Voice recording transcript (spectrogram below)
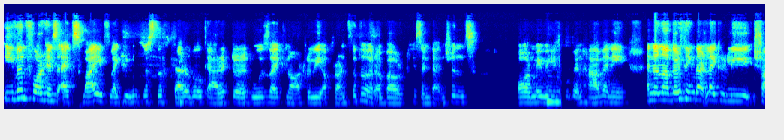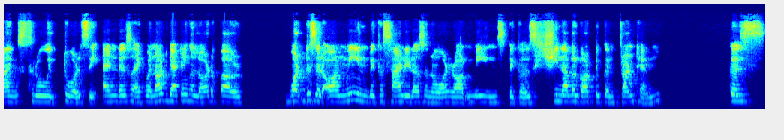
even for his ex-wife like he was just this terrible character who was like not really upfront with her about his intentions or maybe mm-hmm. he didn't have any. And another thing that like really shines through towards the end is like we're not getting a lot about what does it all mean because sandi doesn't know what it all means because she never got to confront him. Because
